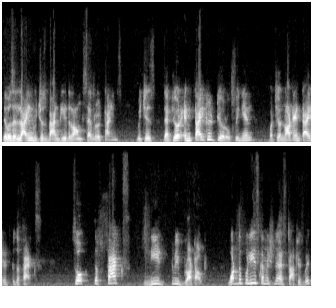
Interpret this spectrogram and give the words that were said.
there was a line which was bandied around several times which is that you're entitled to your opinion, but you're not entitled to the facts. So the facts need to be brought out. What the police commissioner has started with,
